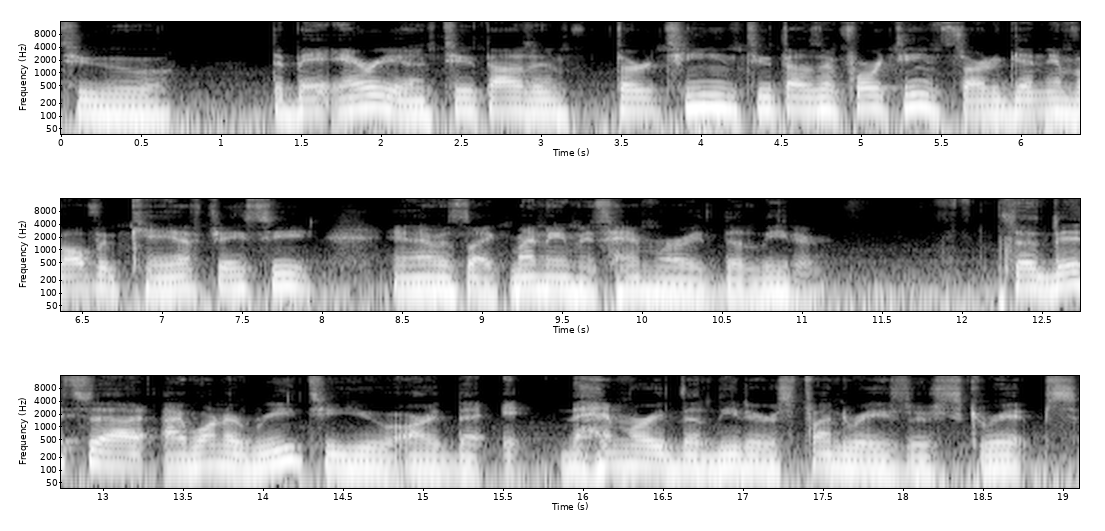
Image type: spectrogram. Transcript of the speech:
to the Bay Area in 2013, 2014, started getting involved with KFJC, and I was like, my name is Hemorrhoid, the leader. So this uh, I want to read to you are the the hemorrhoid the leaders fundraiser scripts.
